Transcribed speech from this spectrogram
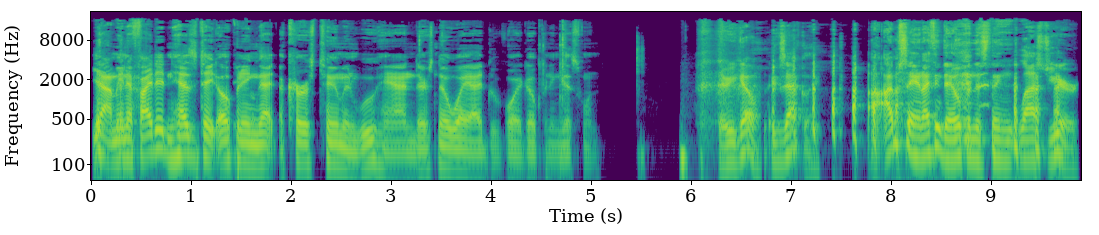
Yeah, I mean, if I didn't hesitate opening that accursed tomb in Wuhan, there's no way I'd avoid opening this one. There you go. Exactly. I'm saying I think they opened this thing last year,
